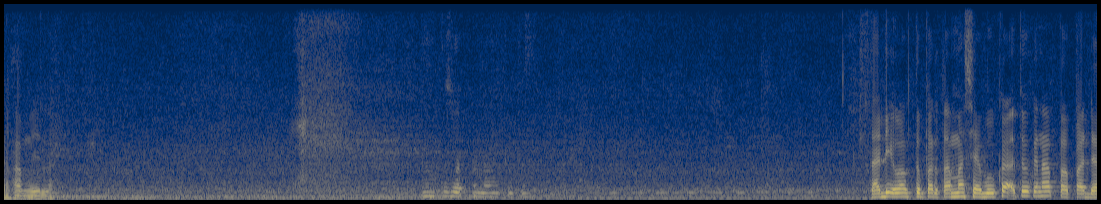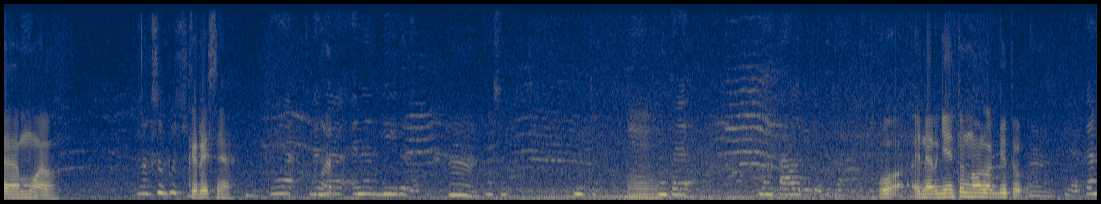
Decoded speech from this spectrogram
Alhamdulillah. Tadi waktu pertama saya buka tuh kenapa pada mual Langsung pusing. kerisnya? Kayak ada energi gitu deh. Hmm. Masuk. Gitu. Hmm. Kayak mental gitu kita. Wah, energinya itu nolak gitu. Hmm. Ya kan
